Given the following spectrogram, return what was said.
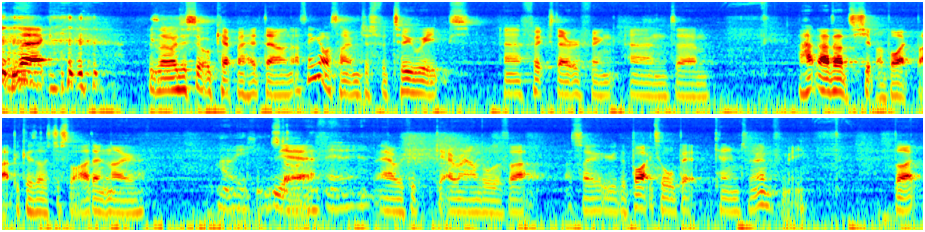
I'm back. so I just sort of kept my head down. I think I was home just for two weeks, uh, fixed everything, and um, I had, I had to ship my bike back because I was just like, I don't know How you can yeah. yeah. how we could get around all of that. So the bike tour bit came to an end for me. But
